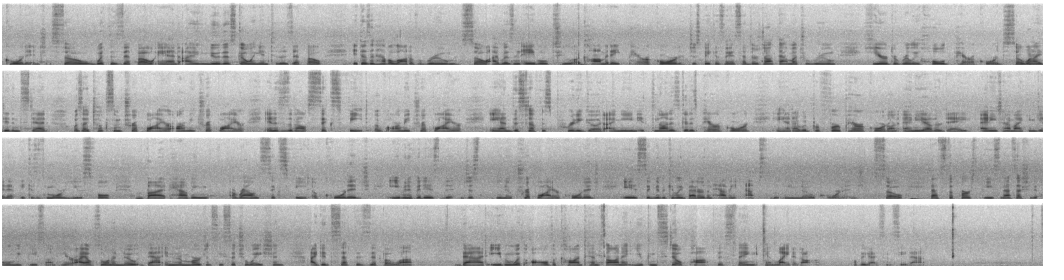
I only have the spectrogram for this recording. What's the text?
cordage. So with the Zippo, and I knew this going into the Zippo, it doesn't have a lot of room, so I wasn't able to accommodate paracord just because, like I said, there's not that much room here to really hold paracord. So what I did instead was I took some tripwire, army tripwire, and this is about six feet of army tripwire, and this stuff is pretty good. I mean, it's not as good as paracord, and I would prefer paracord on any other day, anytime I can get it, because it's more useful, but having around six feet of cordage, even if it is the, just, you know, tripwire cordage, is significantly better than having absolutely no cordage. So that's the first piece, and that's actually the only piece on here. I also want to note that in an emergency situation, I did set the Zippo up that even with all the contents on it, you can still pop this thing and light it off. Hope you guys can see that.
